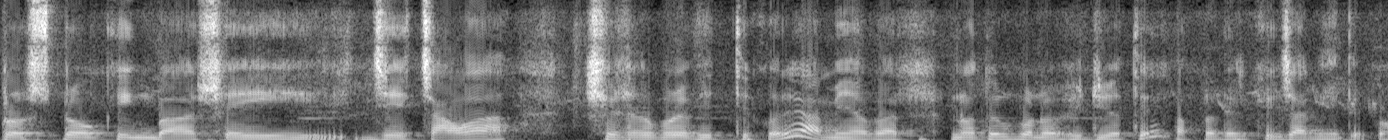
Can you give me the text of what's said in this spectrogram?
প্রশ্ন কিংবা সেই যে চাওয়া, সেটার উপরে ভিত্তি করে আমি আবার নতুন কোনো ভিডিওতে আপনাদেরকে জানিয়ে দেবো।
